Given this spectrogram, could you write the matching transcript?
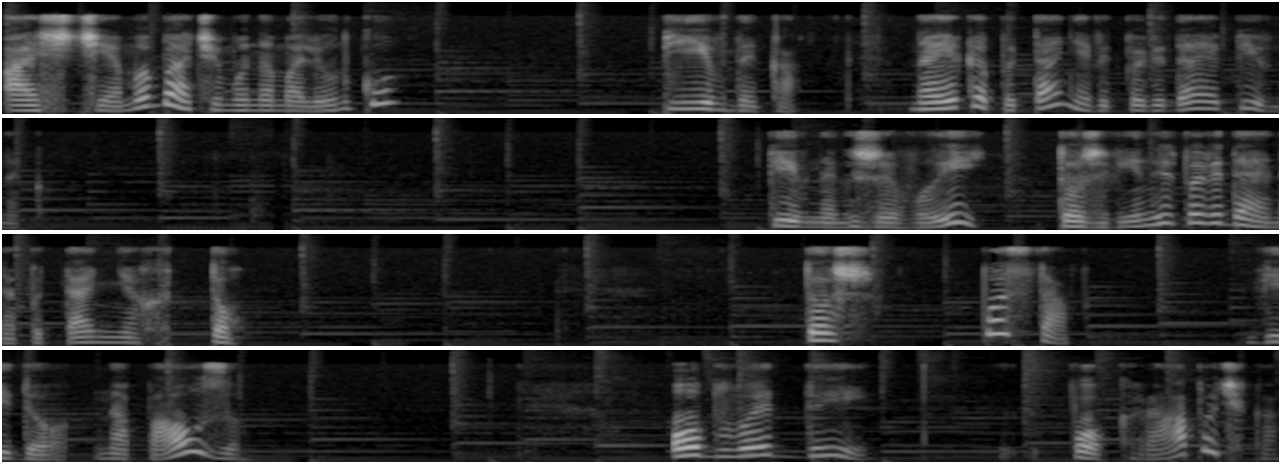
А ще ми бачимо на малюнку півника. На яке питання відповідає півник? Півник живий, тож він відповідає на питання хто. Тож постав відео на паузу, обведи по крапочках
